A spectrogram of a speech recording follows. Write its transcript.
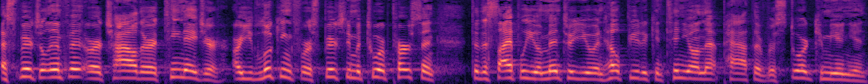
a spiritual infant or a child or a teenager? Are you looking for a spiritually mature person to disciple you and mentor you and help you to continue on that path of restored communion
